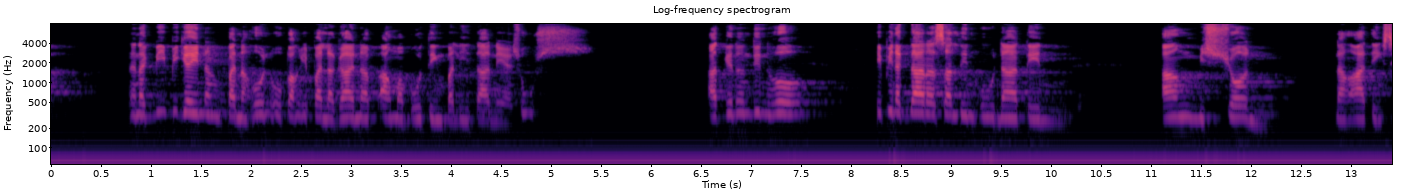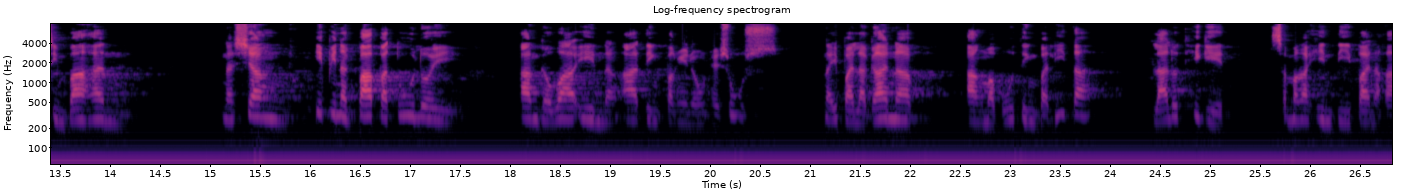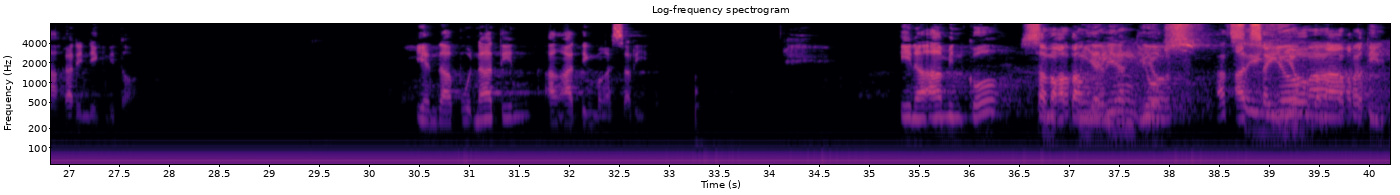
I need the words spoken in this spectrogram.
na nagbibigay ng panahon upang ipalaganap ang mabuting balita ni Jesus. At ganoon din ho, ipinagdarasal din ho natin ang misyon ng ating simbahan na siyang ipinagpapatuloy ang gawain ng ating Panginoong Hesus na ipalaganap ang mabuting balita, lalo't higit sa mga hindi pa nakakarinig nito. Ihanda po natin ang ating mga sarili. Inaamin ko sa makapangyarihang Diyos at sa inyo, mga kapatid,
